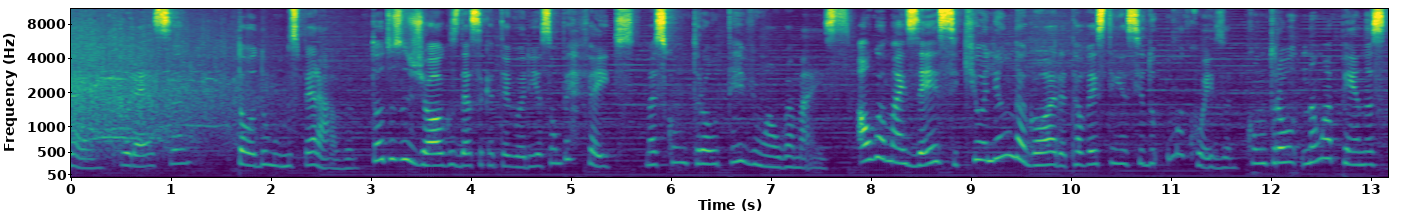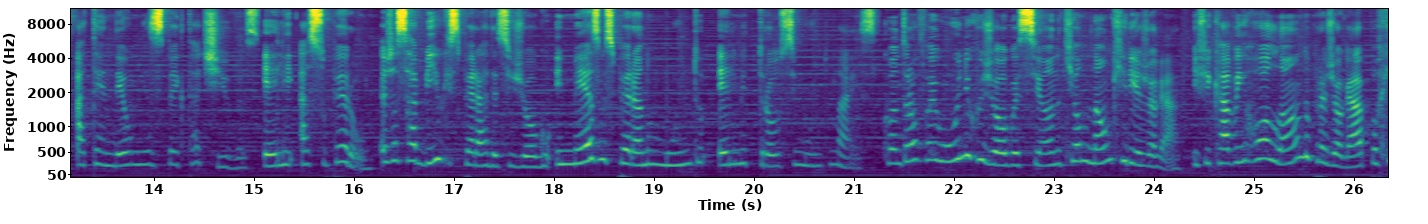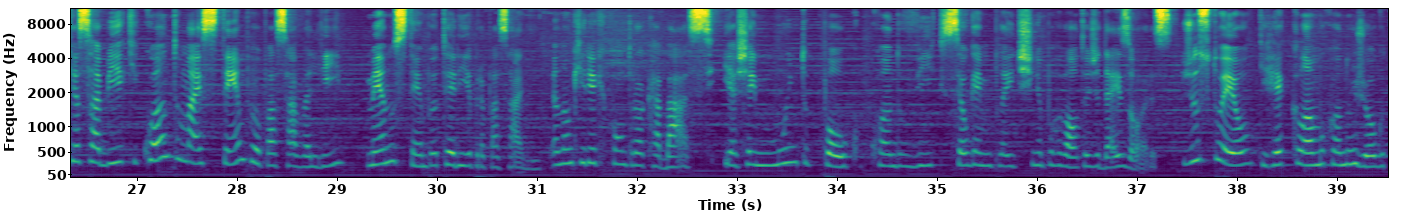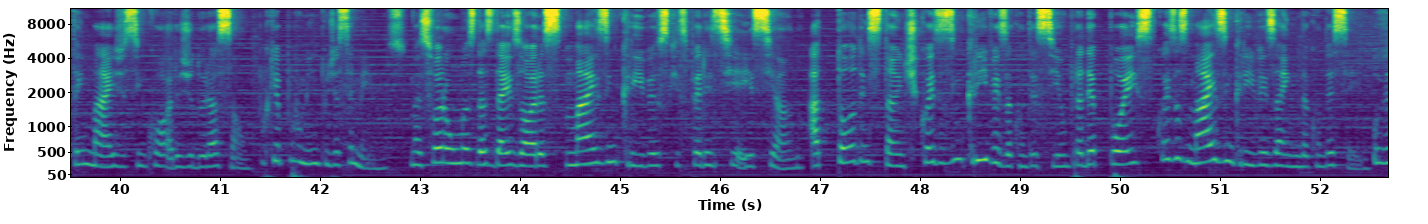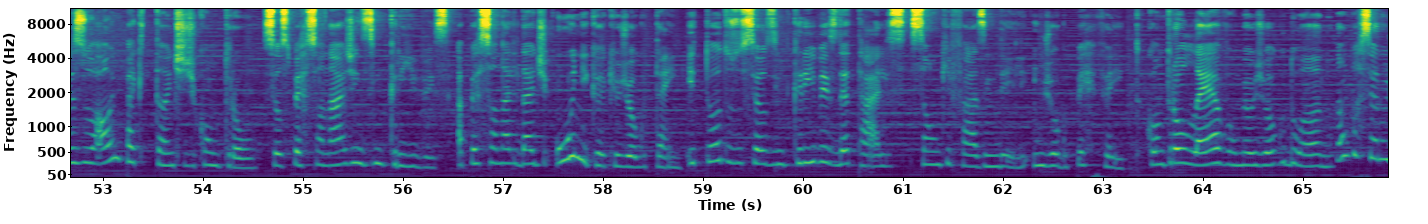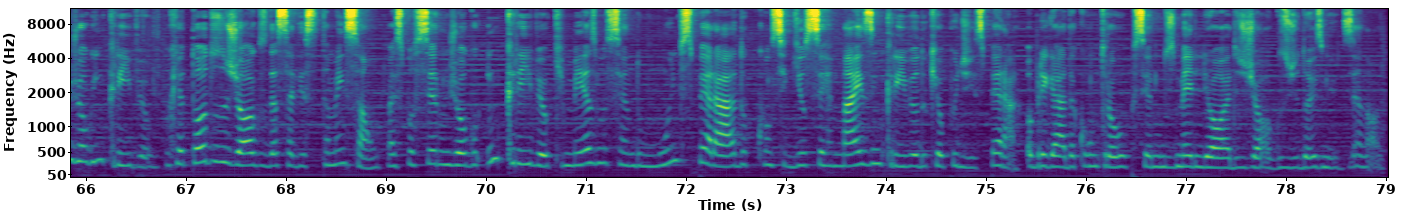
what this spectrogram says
Bom, por essa todo mundo esperava. Todos os jogos dessa categoria são perfeitos, mas Control teve um algo a mais. Algo a mais esse que, olhando agora, talvez tenha sido uma coisa. Control não apenas atendeu minhas expectativas, ele as superou. Eu já sabia o que esperar desse jogo e, mesmo esperando muito, ele me trouxe muito mais. Control foi o único jogo esse ano que eu não queria jogar e ficava enrolando para jogar porque sabia que quanto mais tempo eu passava ali, menos tempo eu teria para passar ali. Eu não queria que Control acabasse e achei muito pouco quando vi que seu gameplay tinha por volta de 10 horas. Justo eu que reclamo quando um jogo tem mais de 5 horas de duração, porque por mim podia ser menos. Mas foram umas das 10 horas mais incríveis que experienciei esse ano. A todo instante, coisas incríveis aconteciam para depois coisas mais incríveis ainda acontecerem. O visual impactante de Control, seus personagens incríveis, a personalidade única que o jogo tem e todos os seus incríveis detalhes são o que fazem dele um jogo perfeito. Control leva o meu jogo do ano, não por ser um jogo incrível, porque todos os jogos dessa lista também são, mas por ser um jogo incrível que, mesmo sendo muito esperado, conseguiu ser mais incrível do que eu podia esperar. Obrigada, Control, por ser um dos melhores jogos de 2019.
